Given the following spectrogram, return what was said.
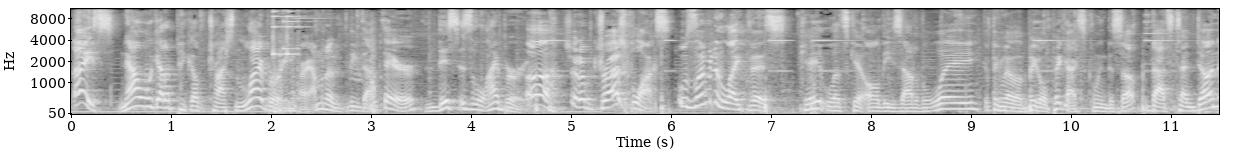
Nice. Now we gotta pick up trash in the library. All right, I'm gonna leave that there. This is the library. Ugh, shut up trash blocks. I was living in like this. Okay, let's get all these out of the way. Good thing we have a big old pickaxe to clean this up. That's 10 done.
